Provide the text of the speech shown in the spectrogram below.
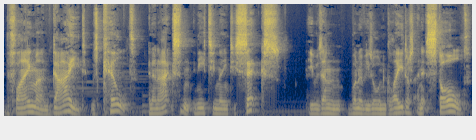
the flying man, died, was killed in an accident in 1896. He was in one of his own gliders and it stalled.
